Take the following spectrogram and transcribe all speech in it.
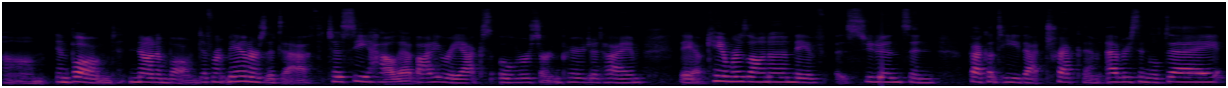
um, embalmed not embalmed different manners of death to see how that body reacts over certain period of time. They have cameras on them they have students and faculty that track them every single day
